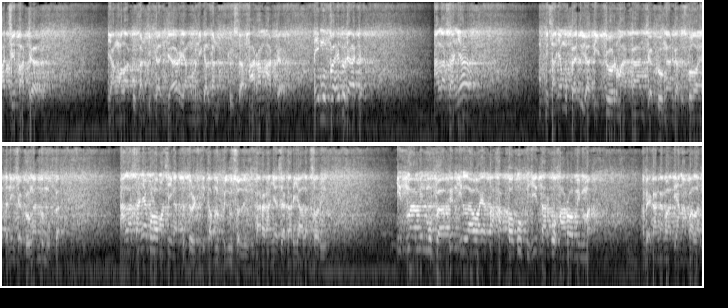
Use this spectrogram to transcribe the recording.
Wajib ada. Yang melakukan diganjar yang meninggalkan dosa. Haram ada. Tapi mubah itu udah ada. Alasannya misalnya mubah itu ya tidur makan jagongan sekolah yang tadi jagongan itu mubah. Alasannya kalau masih ingat betul di kitab Lubil Usul itu karangannya Zakaria Al-Ansori. Itmamin mubahin illa wa yatahaqqaqu bihi tarku haramimma sampai kangkang latihan apalan.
